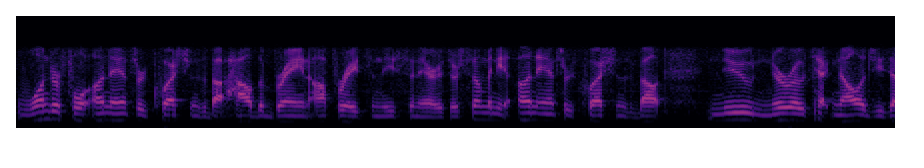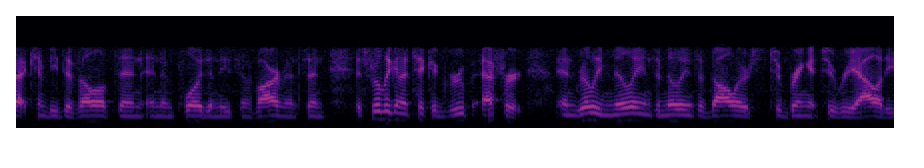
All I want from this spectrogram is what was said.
wonderful unanswered questions about how the brain operates in these scenarios. There's so many unanswered questions about new neurotechnologies that can be developed and, and employed in these environments. And it's really going to take a group effort and really millions and millions of dollars to bring it to reality.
